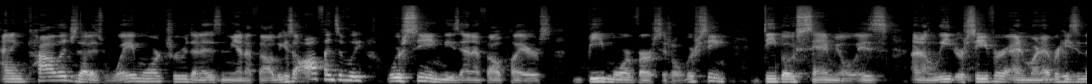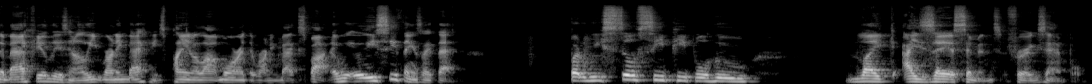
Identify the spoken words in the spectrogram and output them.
And in college, that is way more true than it is in the NFL because offensively, we're seeing these NFL players be more versatile. We're seeing Deebo Samuel is an elite receiver, and whenever he's in the backfield, he's an elite running back, and he's playing a lot more at the running back spot. And we, we see things like that. But we still see people who, like Isaiah Simmons, for example,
